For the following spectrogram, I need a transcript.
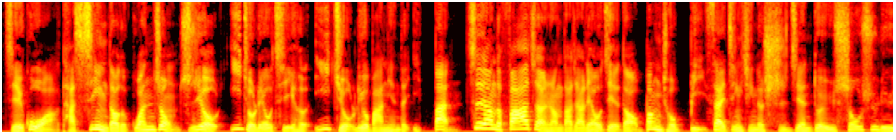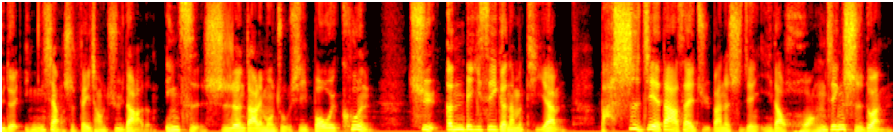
结果啊，它吸引到的观众只有一九六七和一九六八年的一半。这样的发展让大家了解到，棒球比赛进行的时间对于收视率的影响是非常巨大的。因此，时任大联盟主席 Bobby Kuhn 去 NBC 跟他们提案，把世界大赛举办的时间移到黄金时段。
